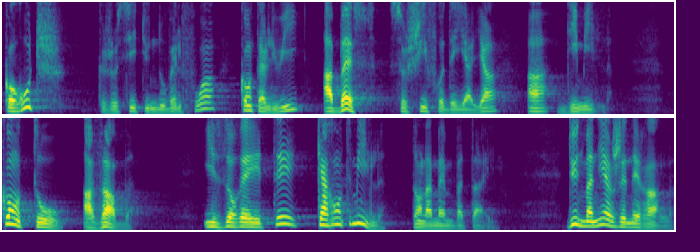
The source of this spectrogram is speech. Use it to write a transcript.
qu'Oruch, que je cite une nouvelle fois, quant à lui, abaisse ce chiffre des Yaya à 10 000. Quant aux Azab, ils auraient été 40 000 dans la même bataille. D'une manière générale,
